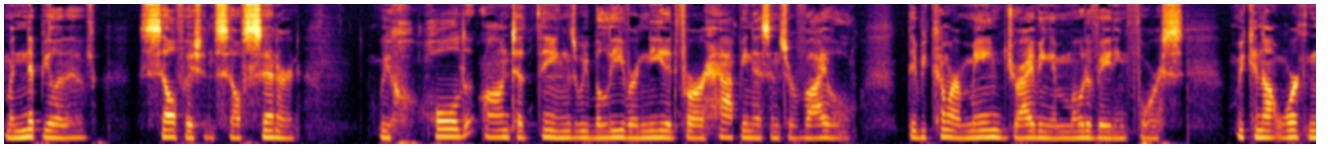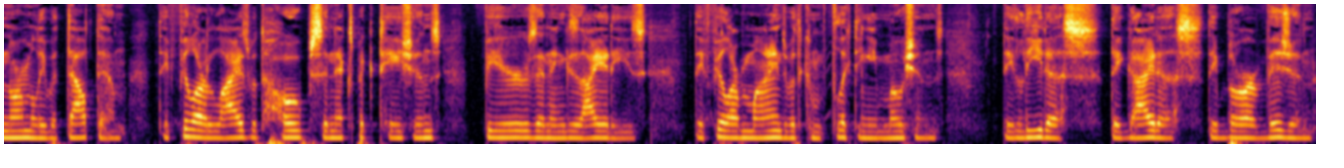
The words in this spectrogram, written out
manipulative, selfish, and self centered. We hold on to things we believe are needed for our happiness and survival. They become our main driving and motivating force. We cannot work normally without them. They fill our lives with hopes and expectations, fears and anxieties. They fill our minds with conflicting emotions. They lead us, they guide us, they blur our vision.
